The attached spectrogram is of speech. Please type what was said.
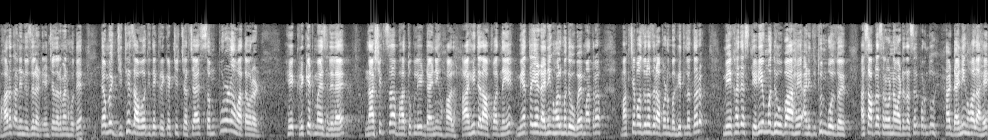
भारत आणि न्यूझीलंड यांच्या दरम्यान होते. त्यामुळे जिथे जावं तिथे क्रिकेटची चर्चा आहे. संपूर्ण वातावरण हे क्रिकेटमय झालेलं आहे. नाशिकचा भातुकली डायनिंग हॉल हाही त्याला अपवाद नाही आहे मी आता या डायनिंग हॉलमध्ये उभं आहे. मात्र मागच्या बाजूला जर आपण बघितलं तर मी एखाद्या स्टेडियममध्ये उभा आहे आणि तिथून बोलतोय असं आपल्या सर्वांना वाटत असेल. परंतु हा डायनिंग हॉल आहे.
